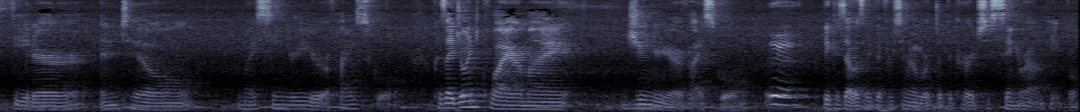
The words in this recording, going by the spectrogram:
theater until my senior year of high school because I joined choir my junior year of high school. Because that was like the first time I worked up the courage to sing around people.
